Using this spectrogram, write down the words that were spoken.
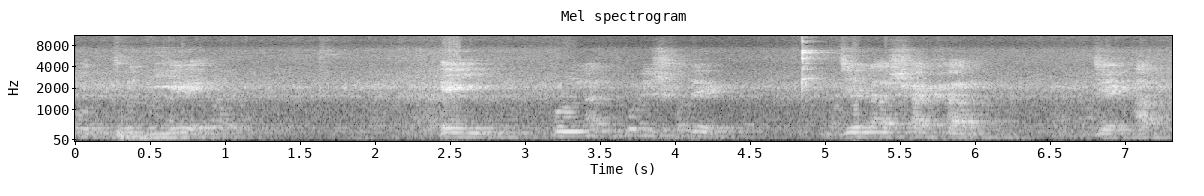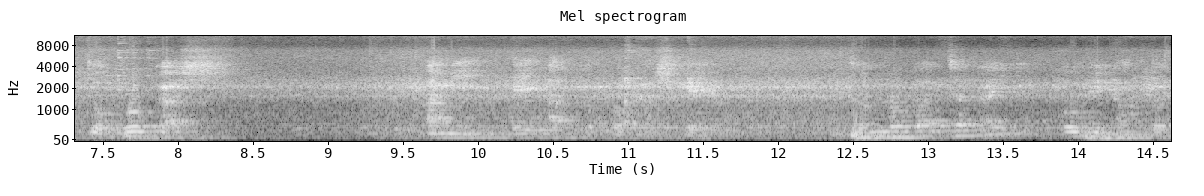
মধ্য দিয়ে এই কল্যাণ পরিষদের জেলা শাখার যে আত্মপ্রকাশ, আমি এই আত্মপ্রকাশকে ধন্যবাদ জানাই অভিনন্দন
